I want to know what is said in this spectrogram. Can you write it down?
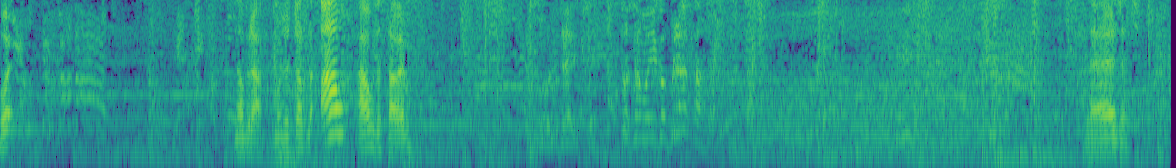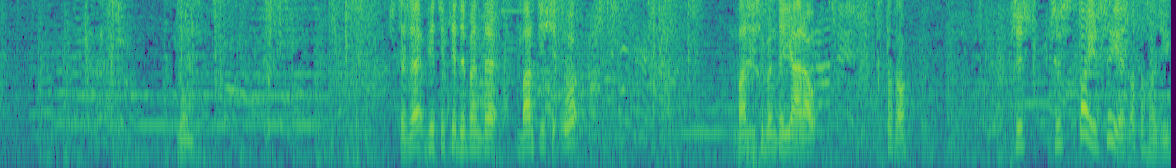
Łe. Dobra, może czas na... Au! Au, dostałem. Mordercy! To za mojego brata! Leżeć. Bum. Szczerze, wiecie kiedy będę bardziej się... O! Bardziej się będę jarał. Kto to? Przecież, przecież stoisz, żyjesz, o co chodzi?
